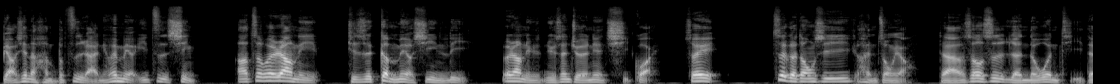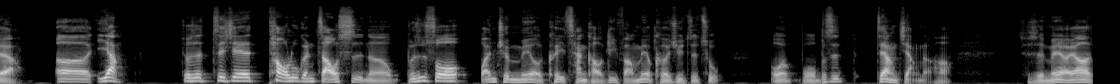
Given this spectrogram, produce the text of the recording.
表现得很不自然，你会没有一致性啊，这会让你其实更没有吸引力，会让女女生觉得你很奇怪，所以这个东西很重要，对啊，有时候是人的问题，对啊，呃，一样，就是这些套路跟招式呢，不是说完全没有可以参考的地方，没有可取之处，我我不是这样讲的哈，就是没有要，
